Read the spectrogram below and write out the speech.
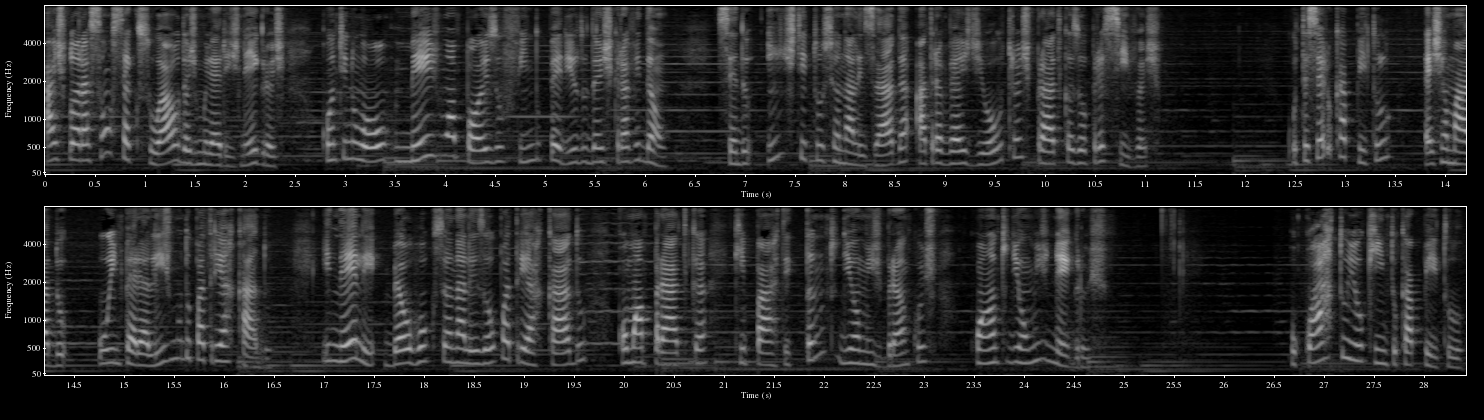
a exploração sexual das mulheres negras continuou mesmo após o fim do período da escravidão, sendo institucionalizada através de outras práticas opressivas. O terceiro capítulo é chamado O Imperialismo do Patriarcado, e nele Bell Hooks analisa o patriarcado como uma prática que parte tanto de homens brancos quanto de homens negros. O quarto e o quinto capítulo,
